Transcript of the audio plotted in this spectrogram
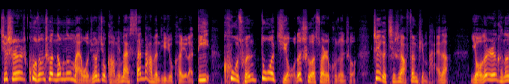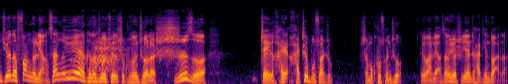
其实库存车能不能买，我觉得就搞明白三大问题就可以了。第一，库存多久的车算是库存车？这个其实要分品牌的。有的人可能觉得放个两三个月，可能就觉得是库存车了，实则这个还还真不算是什么库存车，对吧？两三个月时间这还挺短的。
